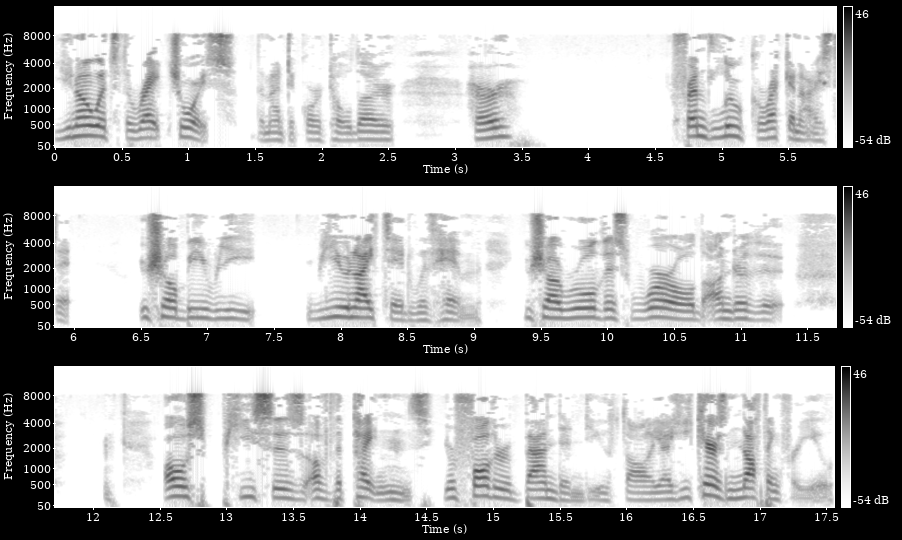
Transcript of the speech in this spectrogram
You know it's the right choice, the manticore told her. her. Friend Luke recognized it. You shall be re- reunited with him. You shall rule this world under the auspices of the Titans. Your father abandoned you, Thalia. He cares nothing for you.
